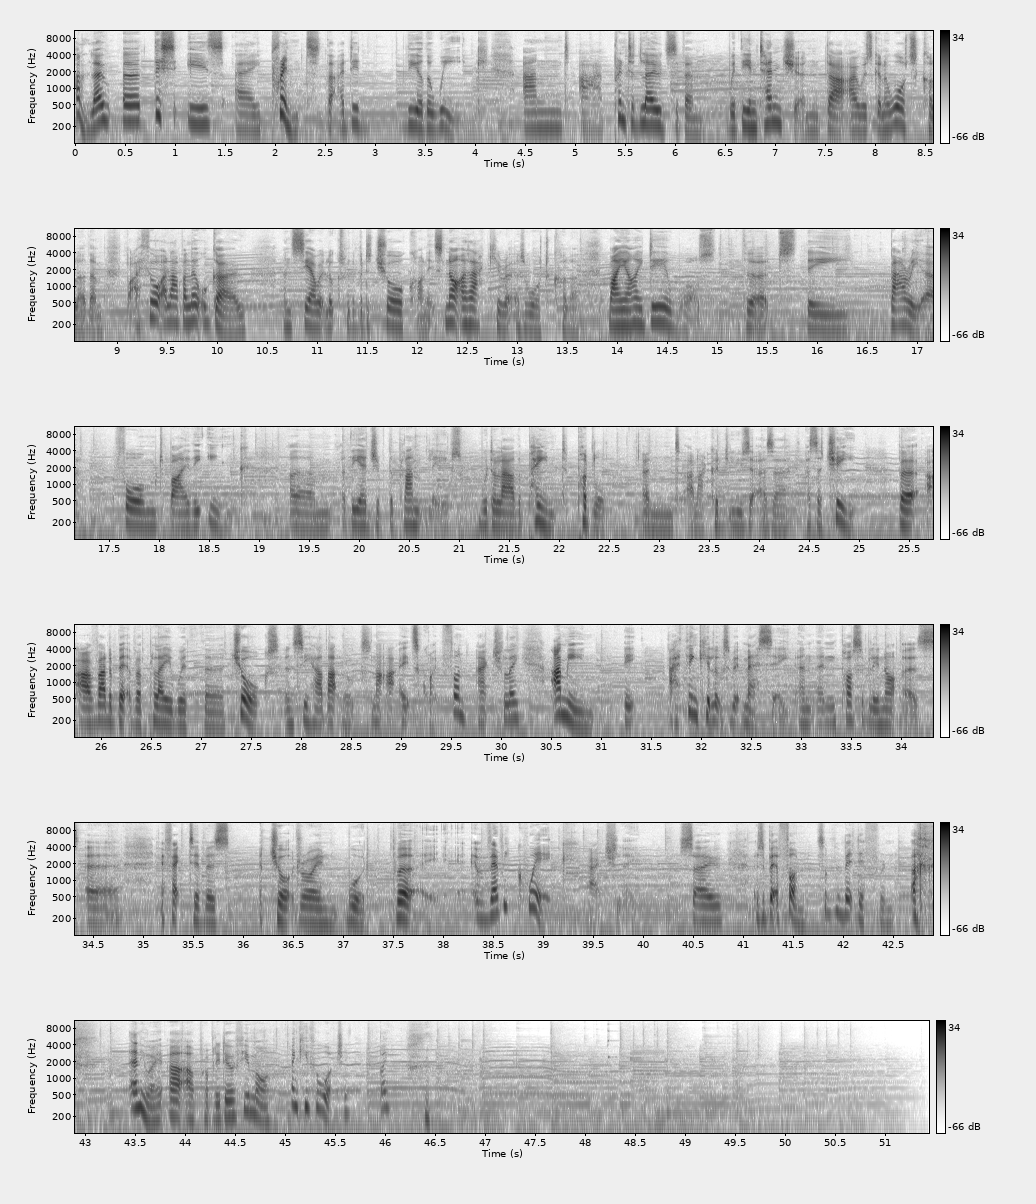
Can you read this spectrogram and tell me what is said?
Hello, uh, this is a print that I did the other week and I printed loads of them with the intention that I was going to watercolour them but I thought I'll have a little go and see how it looks with a bit of chalk on. It's not as accurate as watercolour. My idea was that the barrier formed by the ink um, at the edge of the plant leaves would allow the paint to puddle and, and I could use it as a, as a cheat but I've had a bit of a play with the chalks and see how that looks, and it's quite fun actually. I mean, it, I think it looks a bit messy and, and possibly not as uh, effective as a chalk drawing would, but very quick actually. So it's a bit of fun, something a bit different. anyway, I'll probably do a few more. Thank you for watching. Bye.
